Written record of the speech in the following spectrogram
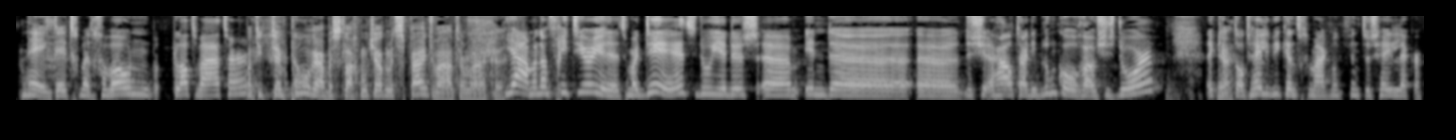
Nee, ik deed het met gewoon plat water. Want die tempura-beslag moet je altijd met spuitwater maken. Ja, maar dan frituur je het. Maar dit doe je dus ehm, in de. eh, dus je haalt daar die bloemkoolroosjes door. Ik Ja. heb het al het hele weekend gemaakt, want ik vind het dus heel lekker.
